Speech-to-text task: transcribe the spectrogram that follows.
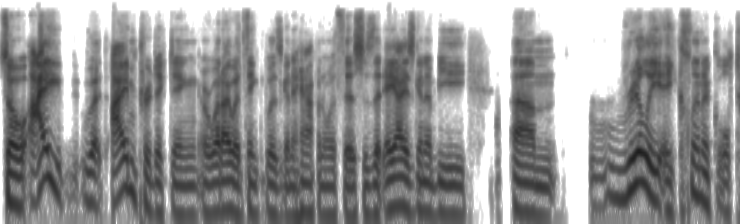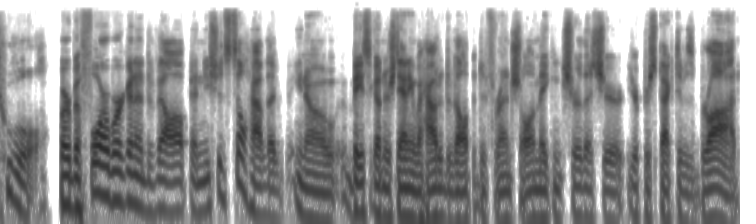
So I what I'm predicting or what I would think was going to happen with this is that AI is going to be um, really a clinical tool where before we're going to develop and you should still have the you know basic understanding of how to develop a differential and making sure that your your perspective is broad.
